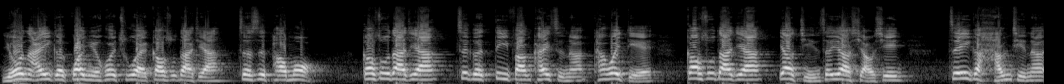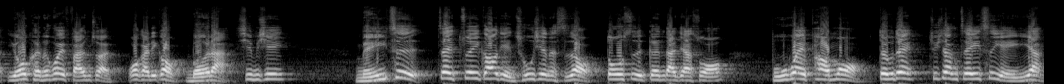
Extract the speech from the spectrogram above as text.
有哪一个官员会出来告诉大家这是泡沫？告诉大家这个地方开始呢，它会跌。告诉大家要谨慎，要小心。这一个行情呢，有可能会反转。我跟你讲，没啦，信不信？每一次在最高点出现的时候，都是跟大家说不会泡沫，对不对？就像这一次也一样。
